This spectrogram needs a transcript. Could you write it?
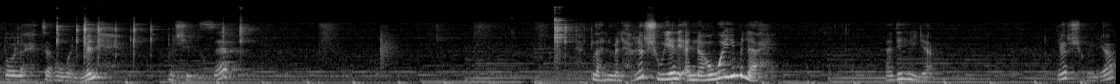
ونحطوا له حتى هو الملح. ماشي بزاف. نحط له الملح غير شوية لأنه هو يملح. هذه هي. غير شوية.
